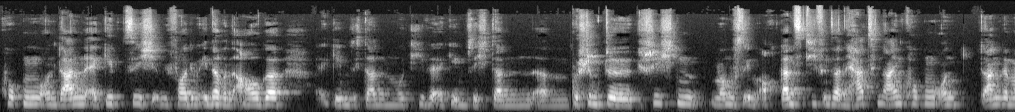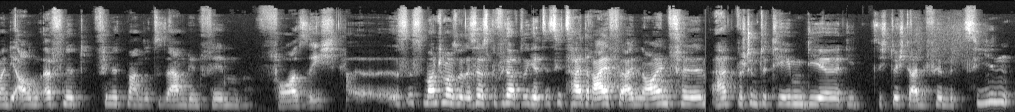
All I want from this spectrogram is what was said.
gucken und dann ergibt sich irgendwie vor dem inneren Auge, ergeben sich dann Motive, ergeben sich dann ähm, bestimmte Geschichten. Man muss eben auch ganz tief in sein Herz hineingucken und dann, wenn man die Augen öffnet, findet man sozusagen den Film vor sich. Äh, es ist manchmal so, dass er das Gefühl hat, so jetzt ist die Zeit reif für einen neuen Film. Er hat bestimmte Themen, die, die sich durch seine Filme ziehen ähm,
